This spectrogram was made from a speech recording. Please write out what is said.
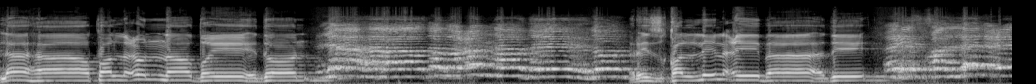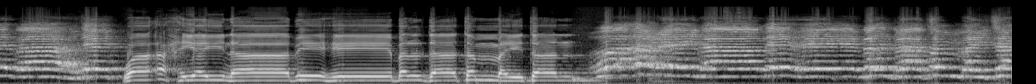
لها طلع نضيد. لها طلع نضيد. رزقا للعباد. رزقا للعباد وأحيينا به بلدة ميتا. وأحيينا به بلدة ميتة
